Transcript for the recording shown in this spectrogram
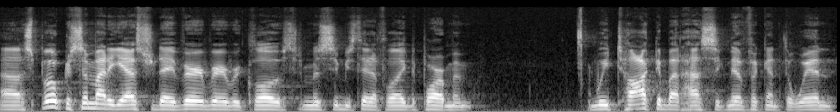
uh, spoke to somebody yesterday, very, very, very close to the Mississippi State Athletic Department. We talked about how significant the win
